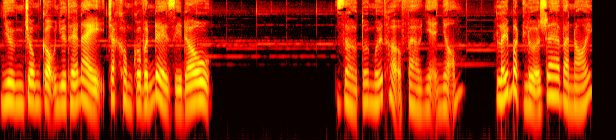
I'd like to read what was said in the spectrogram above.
Nhưng trông cậu như thế này chắc không có vấn đề gì đâu. Giờ tôi mới thở vào nhẹ nhõm, lấy bật lửa ra và nói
